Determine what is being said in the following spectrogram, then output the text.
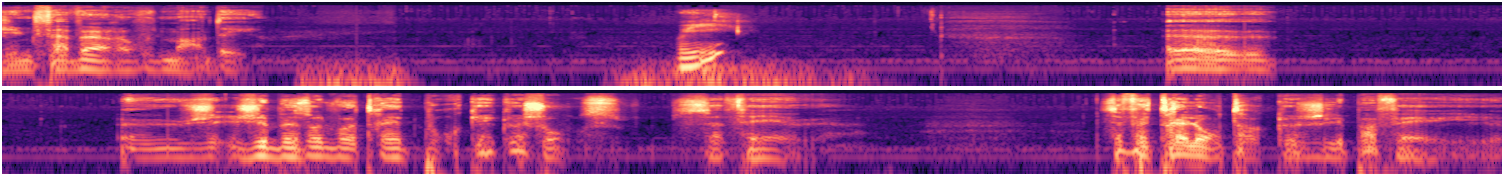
J'ai une faveur à vous demander. Oui? Euh, euh, j'ai besoin de votre aide pour quelque chose. Ça fait. euh, ça fait très longtemps que je l'ai pas fait. euh,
